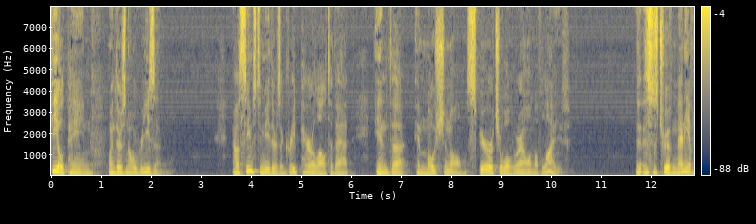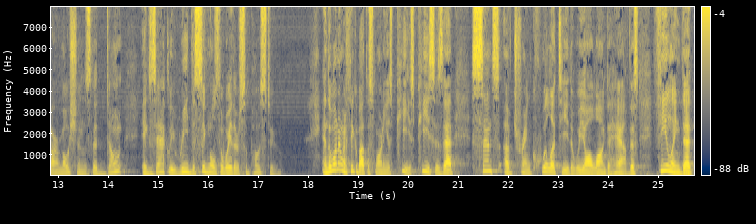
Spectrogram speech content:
feel pain when there's no reason. Now, it seems to me there's a great parallel to that in the emotional, spiritual realm of life. This is true of many of our emotions that don't exactly read the signals the way they're supposed to. And the one I want to think about this morning is peace. Peace is that sense of tranquility that we all long to have, this feeling that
